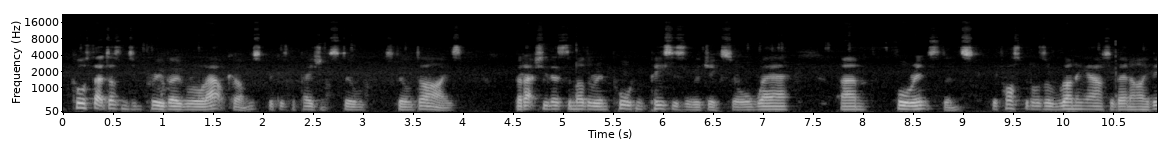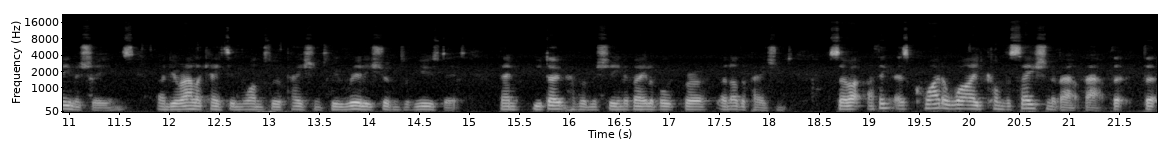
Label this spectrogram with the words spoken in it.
Of course, that doesn't improve overall outcomes because the patient still still dies. But actually, there's some other important pieces of the jigsaw where, um, for instance, if hospitals are running out of NIV machines and you're allocating one to a patient who really shouldn't have used it, then you don't have a machine available for another patient. So I think there's quite a wide conversation about that, that, that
